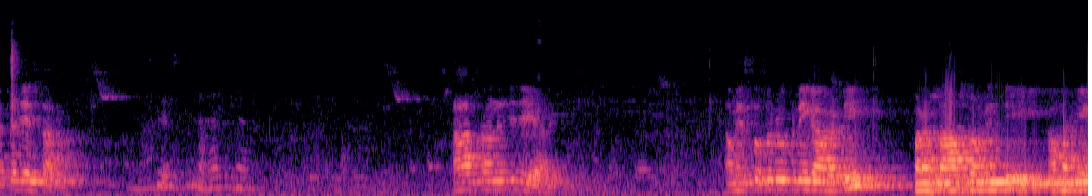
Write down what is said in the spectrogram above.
ఎట్లా చేస్తారు? శాస్త్రం నుంచి చేయాలి. ఆమె స్వరూపిణి కాబట్టి మనం శాస్త్రం నుంచి అమ్మకి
